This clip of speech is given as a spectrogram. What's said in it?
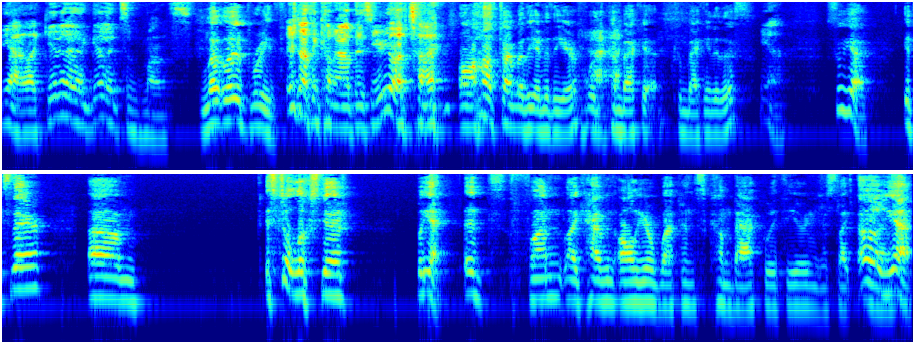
Yeah, like give it a, give it some months. let, let it breathe. There's nothing coming out this year. You'll have time. Oh, I'll have time by the end of the year when we come back come back into this. Yeah. So yeah, it's there. Um, it still looks good, but yeah, it's fun. Like having all your weapons come back with you, and you're just like, oh Yeah. yeah,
